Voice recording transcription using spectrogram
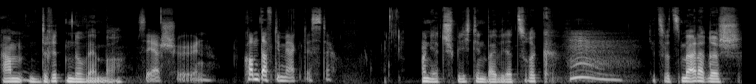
Am 3. November. Sehr schön. Kommt auf die Merkliste. Und jetzt spiele ich den Ball wieder zurück. Hm. Jetzt wird's mörderisch.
